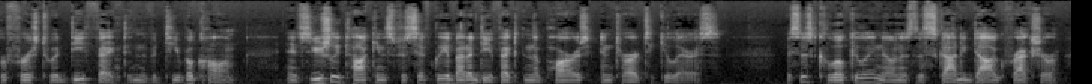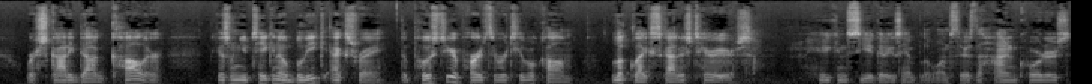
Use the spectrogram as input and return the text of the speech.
refers to a defect in the vertebral column, and it's usually talking specifically about a defect in the pars interarticularis. This is colloquially known as the Scotty dog fracture or Scotty dog collar because when you take an oblique x-ray, the posterior parts of the vertebral column look like Scottish terriers. Here you can see a good example of one. There's the hindquarters,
